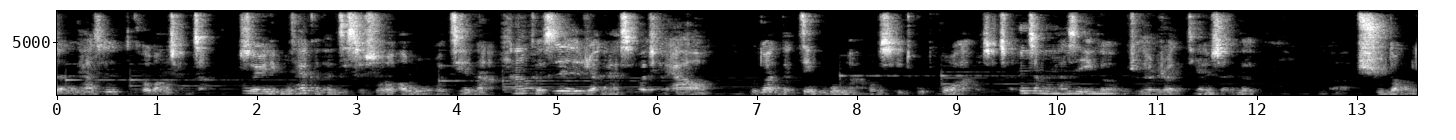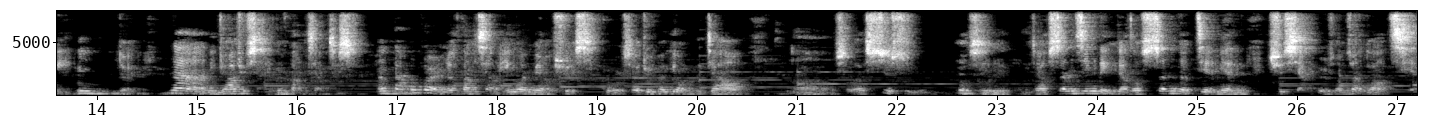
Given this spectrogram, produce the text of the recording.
人他是渴望成长，所以你不太可能只是说哦，我我接纳，可是人还是会想要不断的进步嘛，或是突破啊，或是成长，嗯它是一个我觉得人天生的呃驱动力。嗯对，那你就要去想一个方向是什么。那大部分人的方向，因为没有学习过，所以就会用比较呃所谓世俗或是比较身心灵比较做深的界面去想，比如说赚多少钱，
